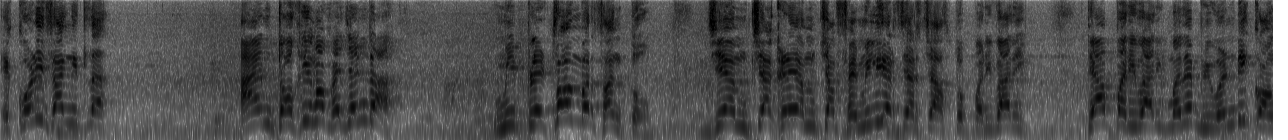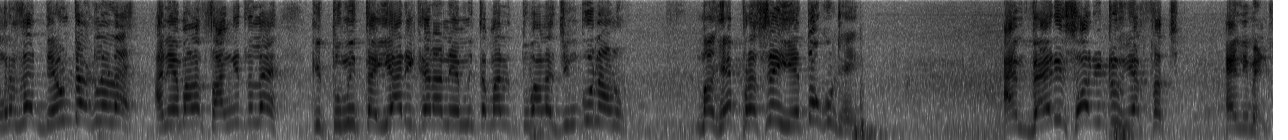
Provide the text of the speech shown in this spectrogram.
हे कोणी सांगितलं? I am talking of agenda मी प्लॅटफॉर्मवर सांगतो. जे आमच्याकडे आमच्या फॅमिलीयर चर्चा असतो पारिवारिक त्या पारिवारिकमध्ये भिवंडी काँग्रेसला देऊन टाकलेलं आहे. आणि आम्हाला सांगितलेलं आहे की तुम्ही तयारी करा आणि आम्ही तुम्हाला तुम्हाला जिंकून आणू. मग हे प्रश्न येतो कुठे? I am very sorry to hear such elements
